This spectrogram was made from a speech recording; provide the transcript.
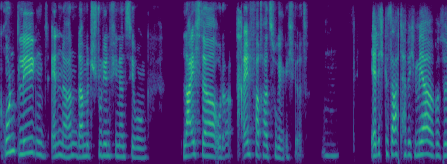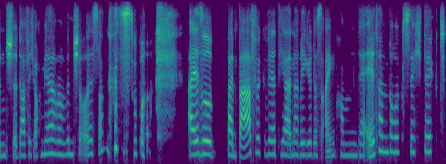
grundlegend ändern, damit Studienfinanzierung leichter oder einfacher zugänglich wird? Mhm. Ehrlich gesagt habe ich mehrere Wünsche. Darf ich auch mehrere Wünsche äußern? Super. Also beim BAföG wird ja in der Regel das Einkommen der Eltern berücksichtigt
